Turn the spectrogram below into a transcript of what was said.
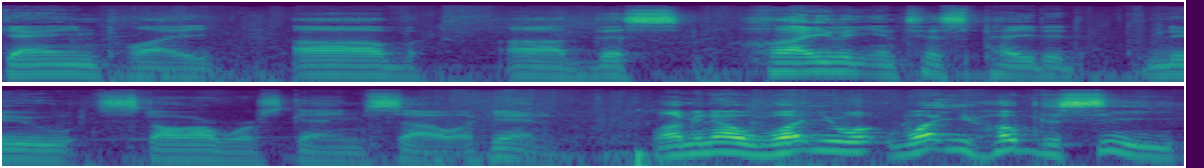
gameplay of uh, this highly anticipated new Star Wars game. So again, let me know what you what you hope to see,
